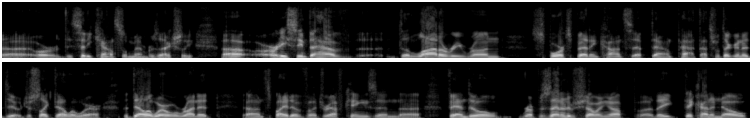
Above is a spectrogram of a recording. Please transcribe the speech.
uh, or the city council members actually already seem to have the lottery run sports betting concept down pat. That's what they're going to do, just like Delaware. The Delaware will run it uh, in spite of uh, DraftKings and uh, FanDuel representatives showing up. Uh, they they kind of know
